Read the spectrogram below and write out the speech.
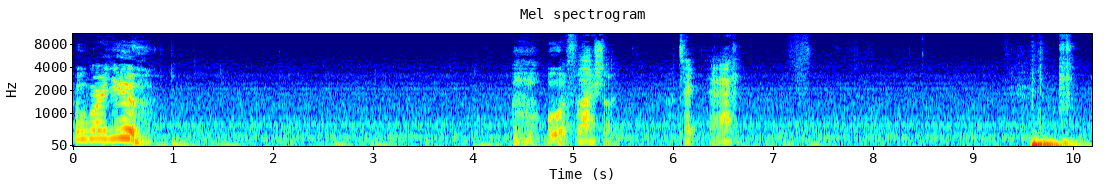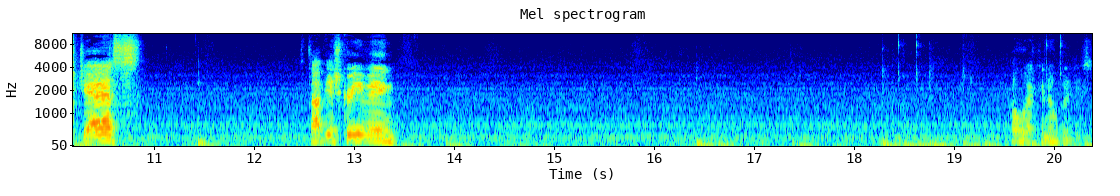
Who are you? Ooh, a flashlight. Take that. Jess! Stop your screaming! Oh, I can open these.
